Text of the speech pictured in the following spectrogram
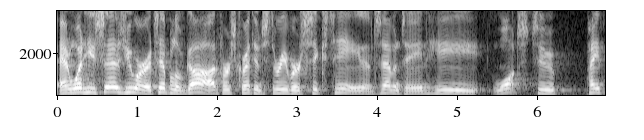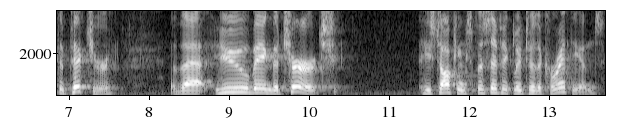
And when he says you are a temple of God, 1 Corinthians 3, verse 16 and 17, he wants to paint the picture that you, being the church, he's talking specifically to the Corinthians,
